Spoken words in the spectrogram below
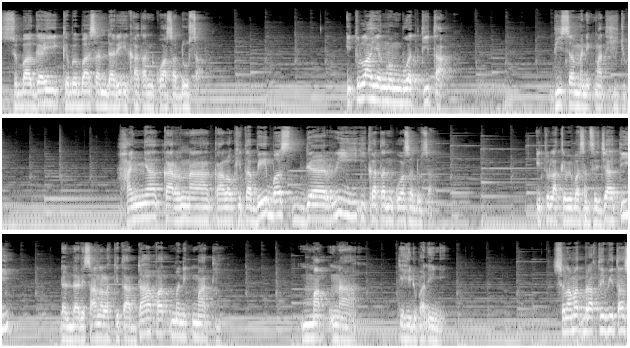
sebagai kebebasan dari ikatan kuasa dosa. Itulah yang membuat kita bisa menikmati hidup. Hanya karena kalau kita bebas dari ikatan kuasa dosa. Itulah kebebasan sejati dan dari sanalah kita dapat menikmati makna kehidupan ini. Selamat beraktivitas,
